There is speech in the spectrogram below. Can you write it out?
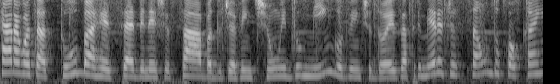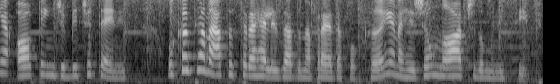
Caraguatatuba recebe neste sábado, dia 21 e domingo 22, a primeira edição do Cocanha Open de Beach Tênis. O campeonato será realizado na Praia da Cocanha, na região norte do município.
